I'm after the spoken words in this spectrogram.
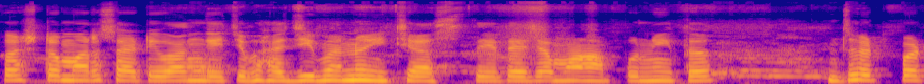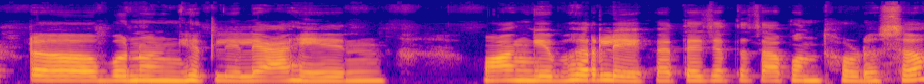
कस्टमरसाठी वांग्याची भाजी बनवायची असते. त्याच्यामुळं आपण इथं झटपट बनवून घेतलेले आहे. वांगे भरले का त्याच्यातच आपण थोडंसं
